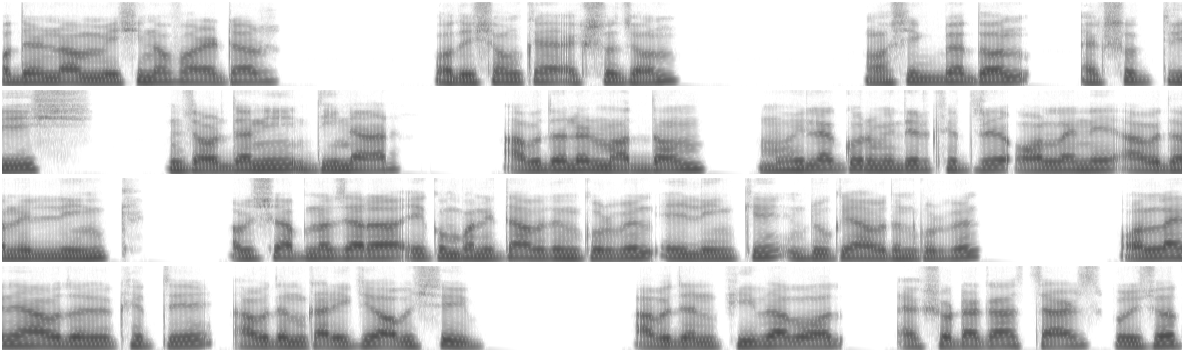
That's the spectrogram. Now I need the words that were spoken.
পদের নাম মেশিন অপারেটর পদের সংখ্যা একশো জন। মাসিক বেতন একশো ত্রিশ। জর্দানি দিনার আবেদনের মাধ্যম মহিলা কর্মীদের ক্ষেত্রে অনলাইনে আবেদনের লিঙ্ক অবশ্যই আপনার যারা এই কোম্পানিতে আবেদন করবেন, এই লিঙ্কে ঢুকে আবেদন করবেন। অনলাইনে আবেদনের ক্ষেত্রে আবেদনকারীকে অবশ্যই আবেদন ফি বাবদ একশো টাকা চার্জ পরিশোধ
